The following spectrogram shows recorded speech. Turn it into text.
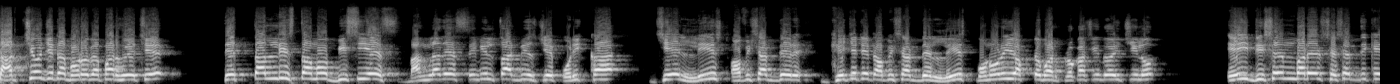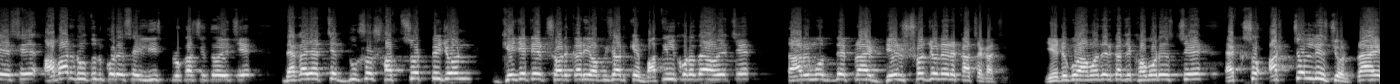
তার চেয়েও যেটা বড় ব্যাপার হয়েছে, তেতাল্লিশতম বিসিএস বাংলাদেশ সিভিল সার্ভিস যে পরীক্ষা, যে লিস্ট অফিসারদের গেজেটেড অফিসারদের লিস্ট পনেরোই অক্টোবর প্রকাশিত হয়েছিল। এই ডিসেম্বরের শেষের দিকে এসে আবার নতুন করে সেই লিস্ট প্রকাশিত হয়েছে। দেখা যাচ্ছে দুশো সাতষট্টি জন গেজেটেড সরকারি অফিসারকে বাতিল করে দেওয়া হয়েছে। তার মধ্যে প্রায় দেড়শো জনের কাছাকাছি। যেটুকু আমাদের কাছে খবর এসছে, একশো আটচল্লিশ জন, প্রায়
